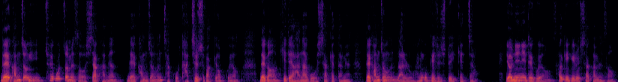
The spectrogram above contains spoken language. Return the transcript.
내 감정이 최고점에서 시작하면 내 감정은 자꾸 다칠 수밖에 없고요. 내가 기대 안 하고 시작했다면 내 감정은 날로 행복해질 수도 있겠죠. 연인이 되고요 사귀기로 시작하면서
